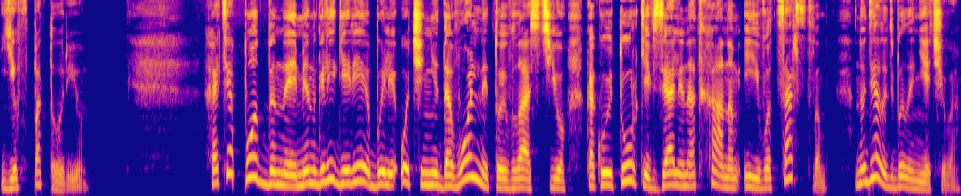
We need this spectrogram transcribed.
Евпаторию. Хотя подданные Менгли-Гирея были очень недовольны той властью, какую турки взяли над ханом и его царством, но делать было нечего.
